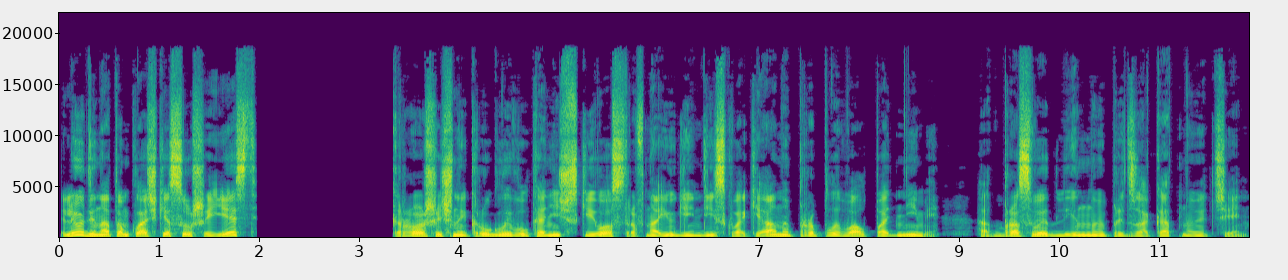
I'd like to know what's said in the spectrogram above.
люди на том клочке суши есть?» Крошечный круглый вулканический остров на юге Индийского океана проплывал под ними, отбрасывая длинную предзакатную тень.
